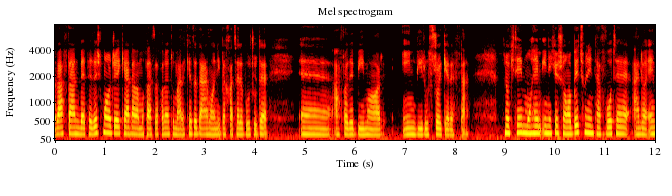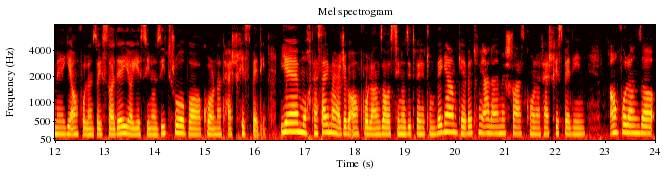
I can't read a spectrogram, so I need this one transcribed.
رفتن به پزشک مراجعه کردن و متاسفانه تو مرکز درمانی به خاطر وجود افراد بیمار این ویروس رو گرفتن. نکته مهم اینه که شما بتونین تفاوت علائم یه آنفولانزای ساده یا یه سینوزیت رو با کرونا تشخیص بدین. یه مختصری من به آنفولانزا و سینوزیت بهتون بگم که بتونین علائمش رو از کرونا تشخیص بدین. آنفولانزا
